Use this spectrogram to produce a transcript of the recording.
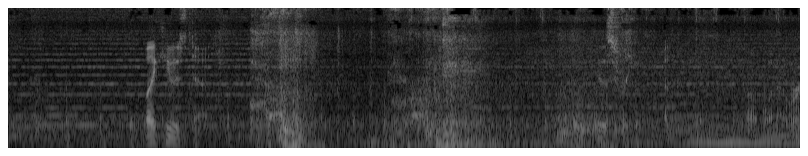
like he was dead. He was freaking dead. Oh, whatever.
